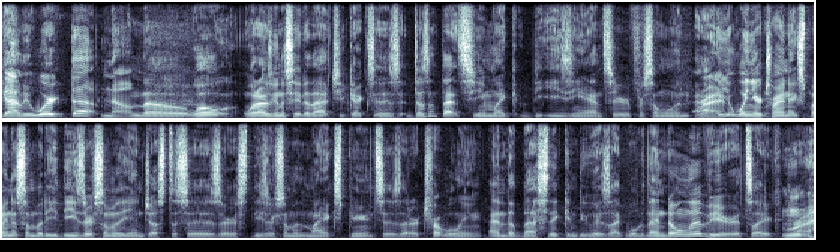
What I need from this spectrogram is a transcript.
Got me worked up. No. No. Well, what I was gonna say to that, Chicx, is doesn't that seem like the easy answer for someone uh, Right. when you're trying to explain to somebody these are some of the injustices or these are some of my experiences that are troubling, and the best they can do is like, well, then don't live here. It's like, Right.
